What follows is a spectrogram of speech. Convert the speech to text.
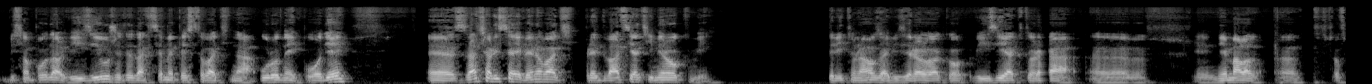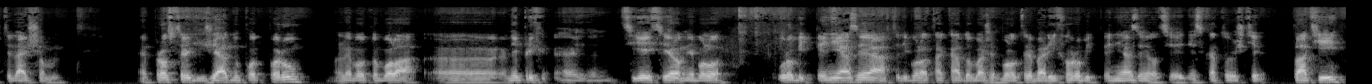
by som povedal víziu, že teda chceme pestovať na úrodnej pôde, e, začali sa aj venovať pred 20 rokmi. Kedy to naozaj vyzeralo ako vízia, ktorá e, nemala v vtedajšom prostredí žiadnu podporu, lebo to bola, jej cieľom nebolo urobiť peniaze a vtedy bola taká doba, že bolo treba rýchlo robiť peniaze, hoci dneska to ešte platí.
